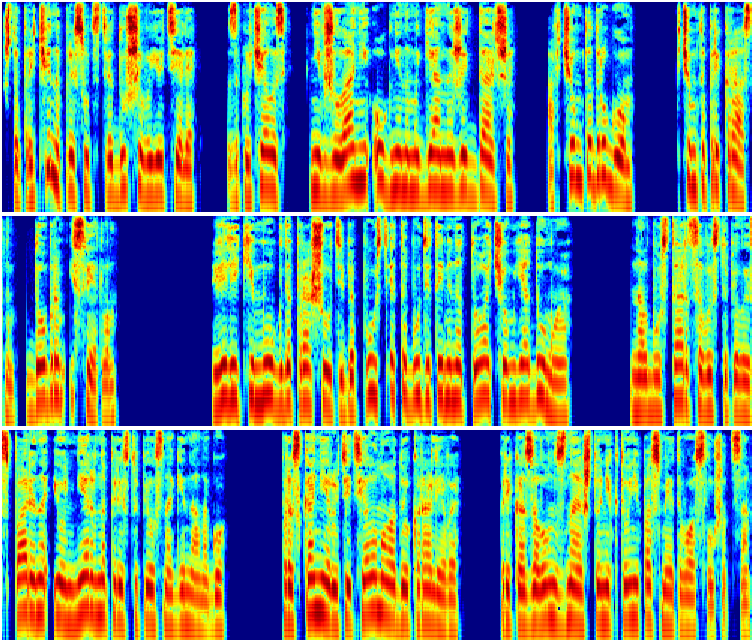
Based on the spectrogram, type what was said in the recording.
что причина присутствия души в ее теле заключалась не в желании огненной Гианны жить дальше, а в чем-то другом, в чем-то прекрасном, добром и светлом. «Великий Мугда, прошу тебя, пусть это будет именно то, о чем я думаю». На лбу старца выступила испарина, и он нервно переступил с ноги на ногу. «Просканируйте тело молодой королевы. — приказал он, зная, что никто не посмеет его ослушаться.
